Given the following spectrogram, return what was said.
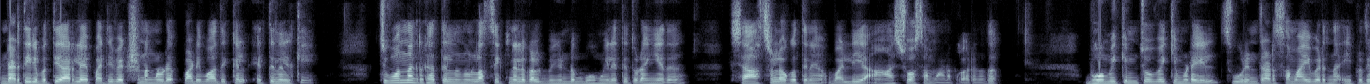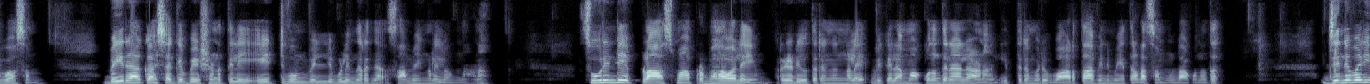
രണ്ടായിരത്തി ഇരുപത്തിയാറിലെ പര്യവേക്ഷണങ്ങളുടെ പടിവാതിക്കൽ എത്തി നിൽക്കെ ചുവന്ന ഗ്രഹത്തിൽ നിന്നുള്ള സിഗ്നലുകൾ വീണ്ടും ഭൂമിയിലെത്തി തുടങ്ങിയത് ശാസ്ത്രലോകത്തിന് വലിയ ആശ്വാസമാണ് പകരുന്നത്. ഭൂമിക്കും ചൊവ്വയ്ക്കുമിടയിൽ സൂര്യൻ തടസ്സമായി വരുന്ന ഈ പ്രതിഭാസം ബഹിരാകാശ ഗവേഷണത്തിലെ ഏറ്റവും വെല്ലുവിളി നിറഞ്ഞ സമയങ്ങളിലൊന്നാണ് സൂര്യന്റെ പ്ലാസ്മ പ്രഭാവലയം റേഡിയോ തരംഗങ്ങളെ വികലമാക്കുന്നതിനാലാണ് ഇത്തരമൊരു വാർത്താവിനിമയ തടസ്സം ഉണ്ടാകുന്നത്. ജനുവരി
